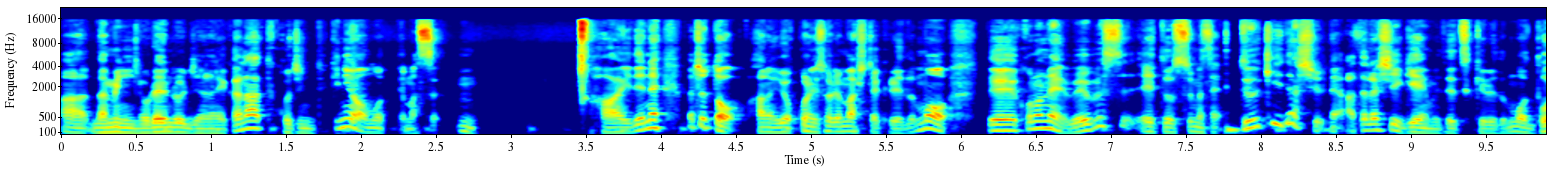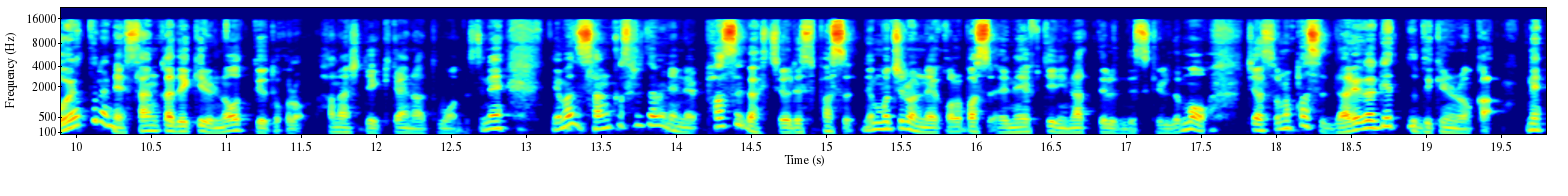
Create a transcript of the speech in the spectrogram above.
まあ、波に乗れるんじゃないかなって個人的には思ってます。うんはい。でね、ちょっとあの横にそれましたけれども、で、このね、ウェブス、えっと、すみません、ドゥーキーダッシュね、新しいゲームですけれども、どうやったらね、参加できるの？っていうところ、話していきたいなと思うんですね。で、まず参加するためにはね、パスが必要です、パス。で、もちろんね、このパス NFT になってるんですけれども、じゃあそのパス誰がゲットできるのか？ね。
